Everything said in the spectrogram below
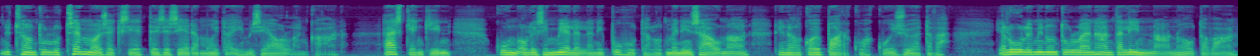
Nyt se on tullut semmoiseksi, ettei se siedä muita ihmisiä ollenkaan. Äskenkin, kun olisin mielelläni puhutellut, menin saunaan, niin alkoi parkua kuin syötävä, ja luuli minun tulleen häntä linnaan noutavaan.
